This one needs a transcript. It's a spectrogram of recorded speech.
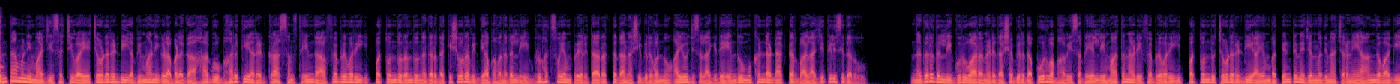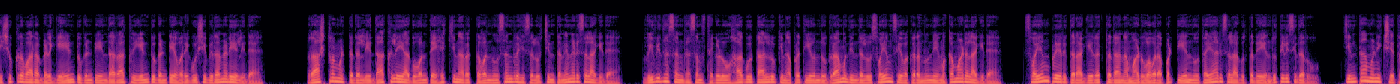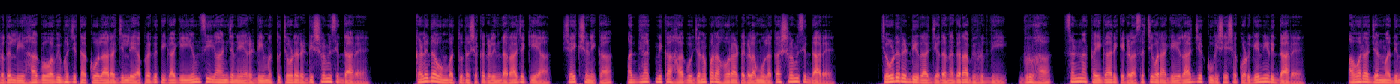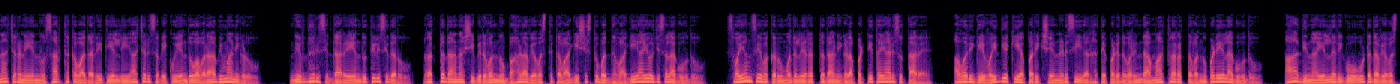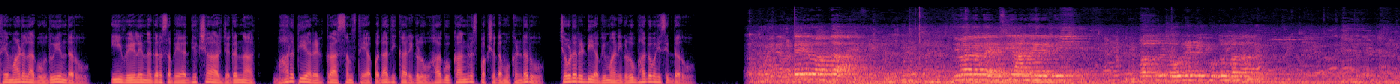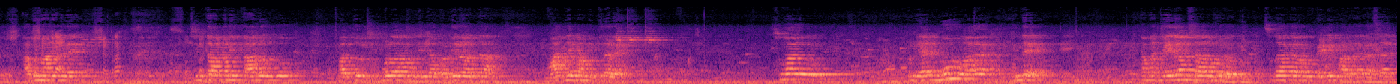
ಚಿಂತಾಮಣಿ ಮಾಜಿ ಸಚಿವ ಎ. ಚೌಡರೆಡ್ಡಿ ಅಭಿಮಾನಿಗಳ ಬಳಗ ಹಾಗೂ ಭಾರತೀಯ ರೆಡ್ ಕ್ರಾಸ್ ಸಂಸ್ಥೆಯಿಂದ ಫೆಬ್ರವರಿ ಇಪ್ಪತ್ತೊಂದರಂದು ನಗರದ ಕಿಶೋರ ವಿದ್ಯಾಭವನದಲ್ಲಿ ಬೃಹತ್ ಸ್ವಯಂ ಪ್ರೇರಿತ ರಕ್ತದಾನ ಶಿಬಿರವನ್ನು ಆಯೋಜಿಸಲಾಗಿದೆ ಎಂದು ಮುಖಂಡ ಡಾಕ್ಟರ್ ಬಾಲಾಜಿ ತಿಳಿಸಿದರು. ನಗರದಲ್ಲಿ ಗುರುವಾರ ನಡೆದ ಶಿಬಿರದ ಪೂರ್ವಭಾವಿ ಸಭೆಯಲ್ಲಿ ಮಾತನಾಡಿ ಫೆಬ್ರವರಿ ಇಪ್ಪತ್ತೊಂದು ಚೌಡರೆಡ್ಡಿಯ ಎಂಬತ್ತೆಂಟನೇ ಜನ್ಮದಿನಾಚರಣೆಯ ಅಂಗವಾಗಿ ಶುಕ್ರವಾರ ಬೆಳಗ್ಗೆ ಎಂಟು ಗಂಟೆಯಿಂದ ರಾತ್ರಿ ಎಂಟು ಗಂಟೆಯವರೆಗೂ ಶಿಬಿರ ನಡೆಯಲಿದೆ. ರಾಷ್ಟ್ರಮಟ್ಟದಲ್ಲಿ ದಾಖಲೆಯಾಗುವಂತೆ ಹೆಚ್ಚಿನ ರಕ್ತವನ್ನು ಸಂಗ್ರಹಿಸಲು ಚಿಂತನೆ ನಡೆಸಲಾಗಿದೆ. ವಿವಿಧ ಸಂಘ ಸಂಸ್ಥೆಗಳು ಹಾಗೂ ತಾಲ್ಲೂಕಿನ ಪ್ರತಿಯೊಂದು ಗ್ರಾಮದಿಂದಲೂ ಸ್ವಯಂ ಸೇವಕರನ್ನು ನೇಮಕ ಮಾಡಲಾಗಿದೆ. ಸ್ವಯಂ ಪ್ರೇರಿತರಾಗಿ ರಕ್ತದಾನ ಮಾಡುವವರ ಪಟ್ಟಿಯನ್ನು ತಯಾರಿಸಲಾಗುತ್ತದೆ ಎಂದು ತಿಳಿಸಿದರು. ಚಿಂತಾಮಣಿ ಕ್ಷೇತ್ರದಲ್ಲಿ ಹಾಗೂ ಅವಿಭಜಿತ ಕೋಲಾರ ಜಿಲ್ಲೆಯ ಪ್ರಗತಿಗಾಗಿ ಎಂಸಿ ಆಂಜನೇಯ ರೆಡ್ಡಿ ಮತ್ತು ಚೌಡರೆಡ್ಡಿ ಶ್ರಮಿಸಿದ್ದಾರೆ. ಕಳೆದ ಒಂಬತ್ತು ದಶಕಗಳಿಂದ ರಾಜಕೀಯ, ಶೈಕ್ಷಣಿಕ, ಆಧ್ಯಾತ್ಮಿಕ ಹಾಗೂ ಜನಪರ ಹೋರಾಟಗಳ ಮೂಲಕ ಶ್ರಮಿಸಿದ್ದಾರೆ. ಚೌಡರೆಡ್ಡಿ ರಾಜ್ಯದ ನಗರಾಭಿವೃದ್ಧಿ, ಗೃಹ, ಸಣ್ಣ ಕೈಗಾರಿಕೆಗಳ ಸಚಿವರಾಗಿ ರಾಜ್ಯಕ್ಕೂ ವಿಶೇಷ ಕೊಡುಗೆ ನೀಡಿದ್ದಾರೆ. ಅವರ ಜನ್ಮ ದಿನಾಚರಣೆಯನ್ನು ಸಾರ್ಥಕವಾದ ರೀತಿಯಲ್ಲಿ ಆಚರಿಸಬೇಕು ಎಂದು ಅವರ ಅಭಿಮಾನಿಗಳು ನಿರ್ಧರಿಸಿದ್ದಾರೆ ಎಂದು ತಿಳಿಸಿದರು. ರಕ್ತದಾನ ಶಿಬಿರವನ್ನು ಬಹಳ ವ್ಯವಸ್ಥಿತವಾಗಿ ಶಿಸ್ತುಬದ್ಧವಾಗಿ ಆಯೋಜಿಸಲಾಗುವುದು. ಸ್ವಯಂಸೇವಕರು ಮೊದಲೇ ರಕ್ತದಾನಿಗಳ ಪಟ್ಟಿ ತಯಾರಿಸುತ್ತಾರೆ. ಅವರಿಗೆ ವೈದ್ಯಕೀಯ ಪರೀಕ್ಷೆ ನಡೆಸಿ ಅರ್ಹತೆ ಪಡೆದವರಿಂದ ಮಾತ್ರ ರಕ್ತವನ್ನು ಪಡೆಯಲಾಗುವುದು. ಆ ದಿನ ಎಲ್ಲರಿಗೂ ಊಟದ ವ್ಯವಸ್ಥೆ ಮಾಡಲಾಗುವುದು ಎಂದರು. ಈ ವೇಳೆ ನಗರಸಭೆ ಅಧ್ಯಕ್ಷ ಆರ್. ಜಗನ್ನಾಥ್, ಭಾರತೀಯ ರೆಡ್ ಕ್ರಾಸ್ ಸಂಸ್ಥೆಯ ಪದಾಧಿಕಾರಿಗಳು ಹಾಗೂ ಕಾಂಗ್ರೆಸ್ ಪಕ್ಷದ ಮುಖಂಡರು ಚೌಡರೆಡ್ಡಿ ಅಭಿಮಾನಿಗಳು ಭಾಗವಹಿಸಿದ್ದರು. ಅಂತ. ದಿವಂಗತ ಎಂ ಸಿ ಆಂಜನೇಯ ಮತ್ತು ಚೌಡರೆಡ್ಡಿ ಕುಟುಂಬದ ಅಭಿಮಾನಿಗಳೇ. ಚಿಂತಾಮಣಿ ತಾಲೂಕು ಮತ್ತು ಚಿಕ್ಕಬಳ್ಳಾಪುರದಿಂದ ಬಂದಿರುವಂತ ಮಾಧ್ಯಮ ಮಿತ್ರರೇ. ಸುಮಾರು ಒಂದು ಎರಡು ಮೂರು ವಾರ ಹಿಂದೆ ನಮ್ಮ ಜಯರಾಮ್ ಸಾರ್ ಸುಧಾಕರ್ ಅವರು ಭೇಟಿ ಮಾಡಿದಾಗ, ಸರ್,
